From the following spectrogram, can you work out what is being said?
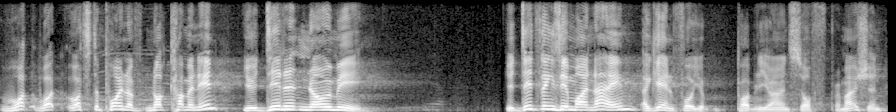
What, what, what's the point of not coming in? You didn't know me. You did things in my name, again, for your, probably your own self promotion,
